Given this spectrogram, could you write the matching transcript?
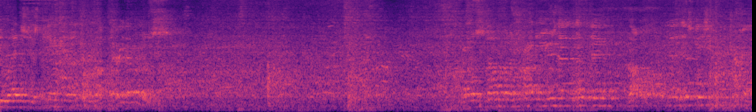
G wedge just came in. Oh, there he goes. Little stuff, I'm to use that lifting. Oh, in this case, you can try.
